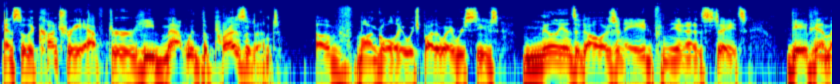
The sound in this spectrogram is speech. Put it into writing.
And so the country, after he met with the president of Mongolia, which, by the way, receives millions of dollars in aid from the United States, gave him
